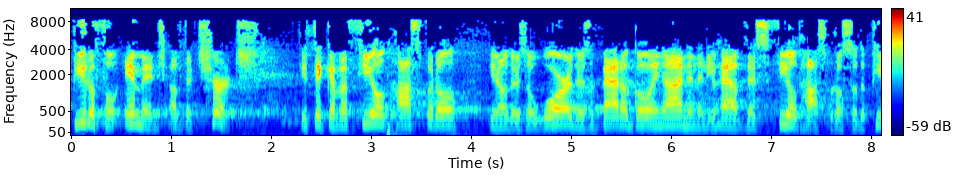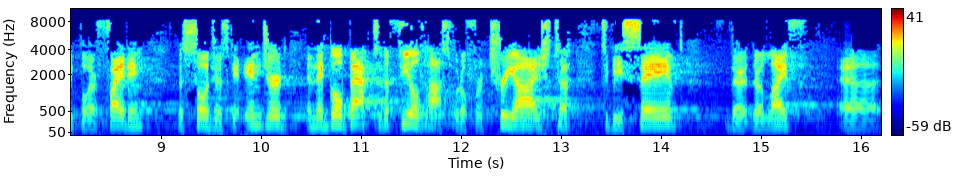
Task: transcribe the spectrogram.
beautiful image of the church if you think of a field hospital, you know, there's a war, there's a battle going on, and then you have this field hospital. So the people are fighting, the soldiers get injured, and they go back to the field hospital for triage to, to be saved, their, their life uh,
